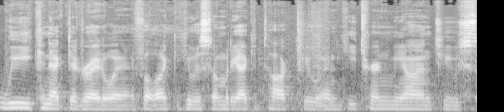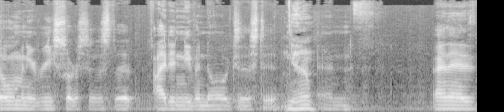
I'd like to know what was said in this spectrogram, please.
we connected right away. I felt like he was somebody I could talk to, and he turned me on to so many resources that I didn't even know existed. Yeah. And and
